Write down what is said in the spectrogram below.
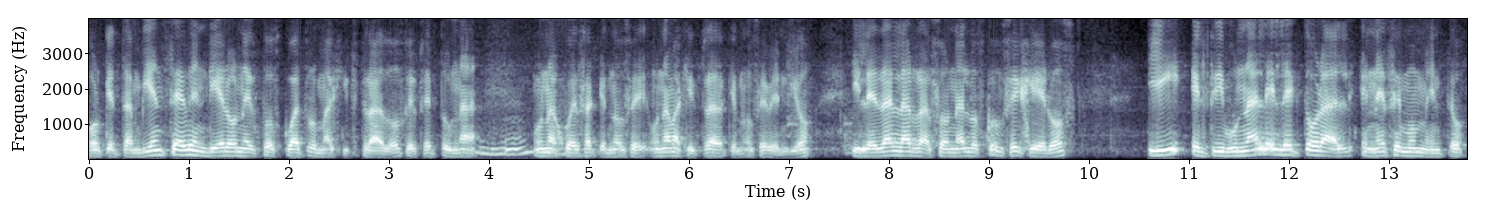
porque también se vendieron estos cuatro magistrados, excepto una, una jueza que no se, una magistrada que no se vendió, y le dan la razón a los consejeros, y el Tribunal Electoral en ese momento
